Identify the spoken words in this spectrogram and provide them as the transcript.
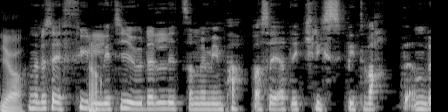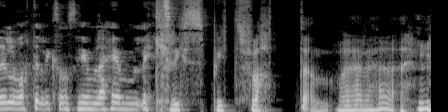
Ja, När du säger fylligt ljud är det lite som när min pappa säger att det är krispigt vatten. Det låter liksom så himla hemligt. Krispigt vatten, vad är det här?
